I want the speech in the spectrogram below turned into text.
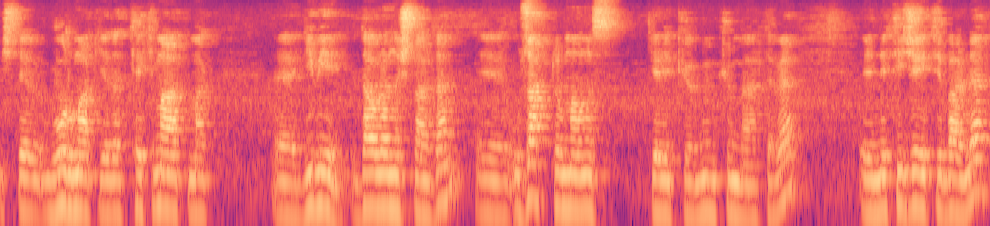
işte vurmak ya da tekme atmak gibi davranışlardan e, uzak durmamız gerekiyor mümkün mertebe. E, netice itibariyle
